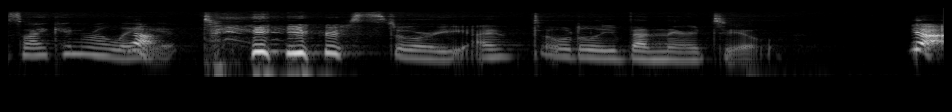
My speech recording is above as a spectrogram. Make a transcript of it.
so I can relate yeah. to your story. I've totally been there too. Yeah.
